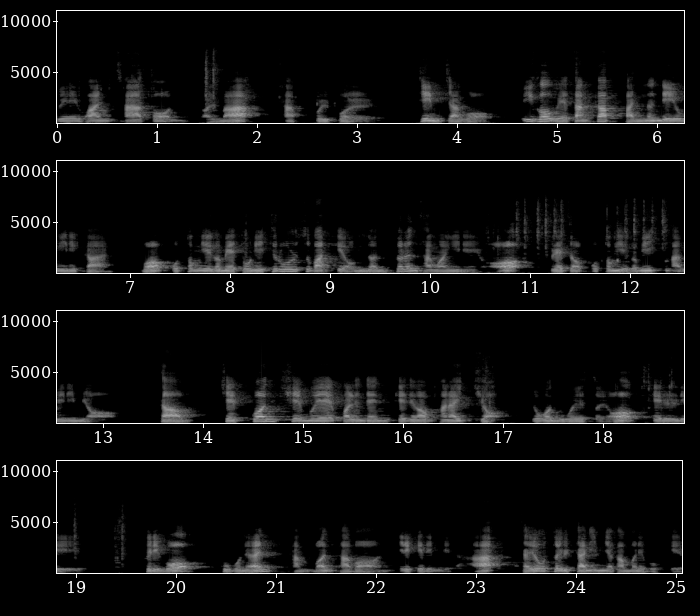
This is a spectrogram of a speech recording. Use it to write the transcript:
외환차손 얼마? 4불불. 팀자고 이거 외상값 받는 내용이니까 뭐 보통 예금에 돈이 들어올 수밖에 없는 그런 상황이네요. 그래서 보통 예금이 4변이며 다음 채권 채무에 관련된 계정하고 하나 있죠. 요건 누구였어요? 켈리. 그리고 구분은 3번, 4번 이렇게 됩니다. 자, 이것도 일단 입력 한번 해볼게요.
